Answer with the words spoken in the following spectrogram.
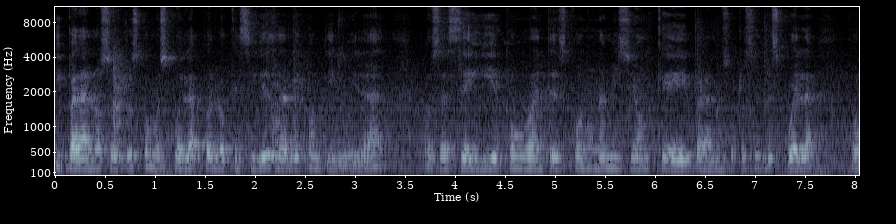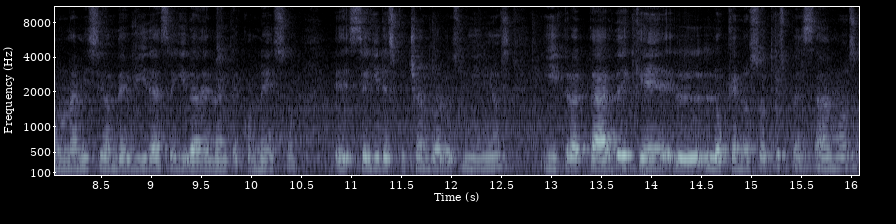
Y para nosotros como escuela, pues lo que sigue es darle continuidad, o sea, seguir congruentes con una misión que para nosotros es la escuela, con una misión de vida, seguir adelante con eso, eh, seguir escuchando a los niños y tratar de que lo que nosotros pensamos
